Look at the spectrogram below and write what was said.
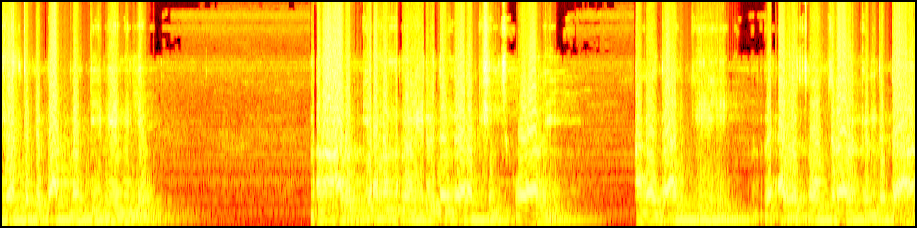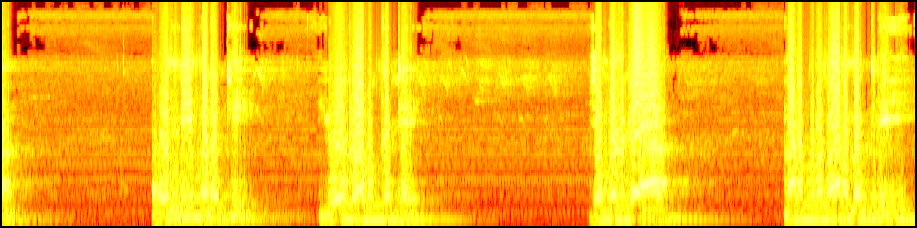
హెల్త్ డిపార్ట్మెంట్ ఇవేమీ లేవు. మన ఆరోగ్యాన్ని మనం ఏ విధంగా రక్షించుకోవాలి అనే దానికి వేల సంవత్సరాల కిందట ఓన్లీ మనకి యోగా ఒక్కటే. జనరల్గా మన ప్రధానమంత్రి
